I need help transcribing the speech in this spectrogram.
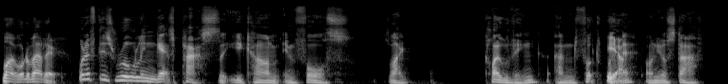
Why? What about it? Well, if this ruling gets passed that you can't enforce like clothing and footwear Yeah. on your staff?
